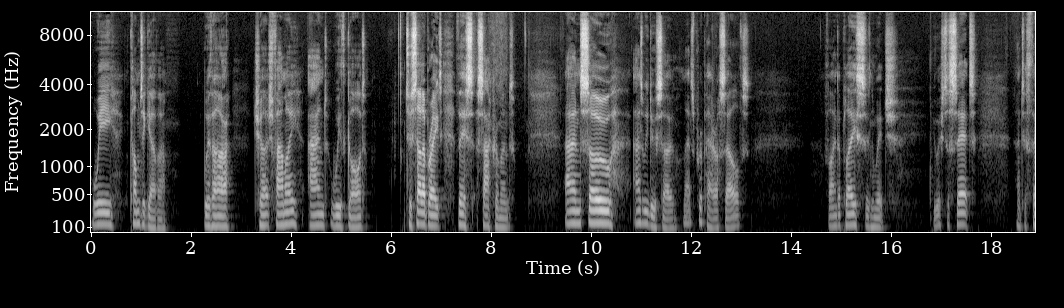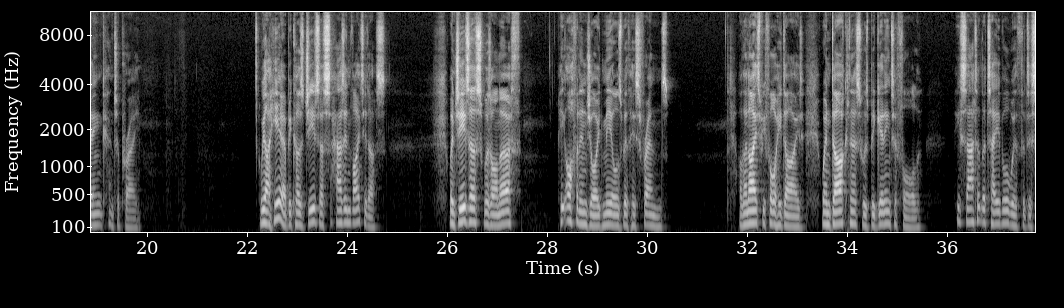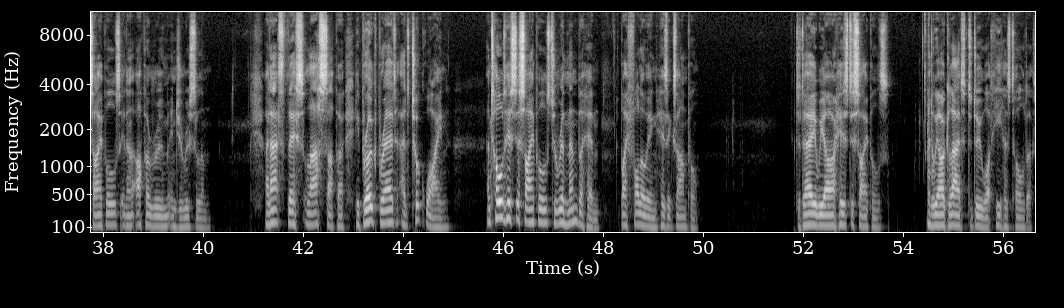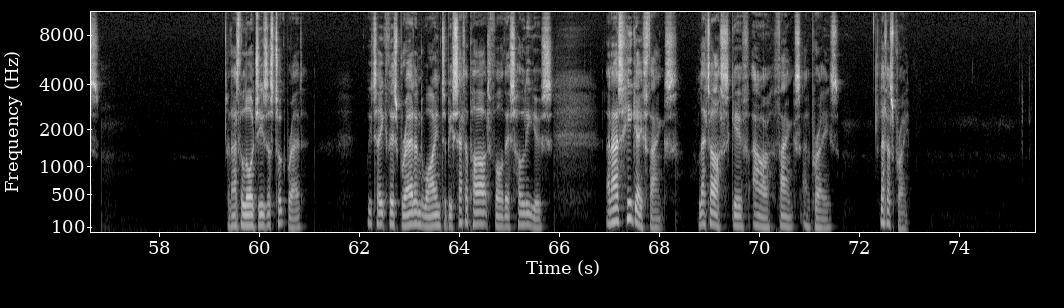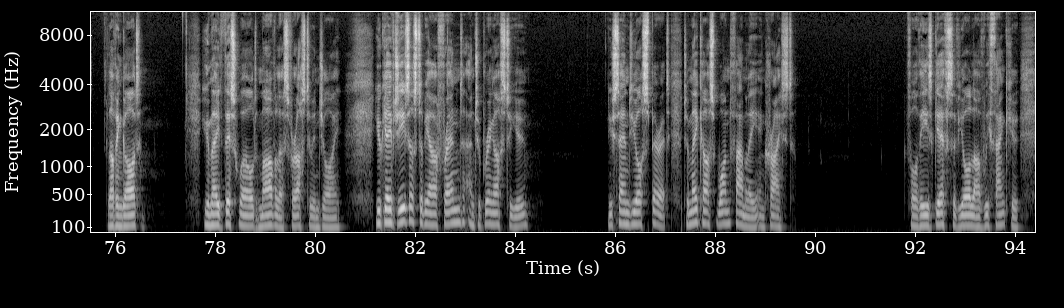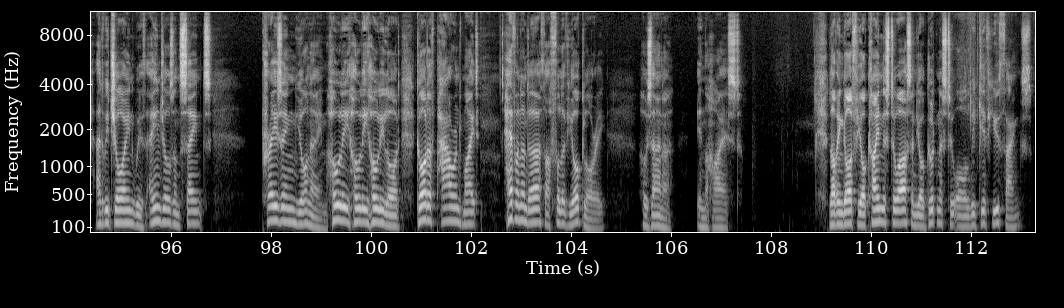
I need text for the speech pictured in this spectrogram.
We come together with our church family and with God to celebrate this sacrament. And so, as we do so, let's prepare ourselves. Find a place in which you wish to sit and to think and to pray. We are here because Jesus has invited us. When Jesus was on earth, he often enjoyed meals with his friends. On the night before he died, when darkness was beginning to fall, he sat at the table with the disciples in an upper room in Jerusalem. And at this Last Supper, he broke bread and took wine, and told his disciples to remember him by following his example. Today we are his disciples, and we are glad to do what he has told us. And as the Lord Jesus took bread, we take this bread and wine to be set apart for this holy use. And as he gave thanks, let us give our thanks and praise. Let us pray. Loving God, you made this world marvellous for us to enjoy. You gave Jesus to be our friend and to bring us to you. You send your Spirit to make us one family in Christ. For these gifts of your love we thank you, and we join with angels and saints praising your name. Holy, holy, holy Lord, God of power and might, heaven and earth are full of your glory. Hosanna in the highest. Loving God, for your kindness to us and your goodness to all, we give you thanks.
